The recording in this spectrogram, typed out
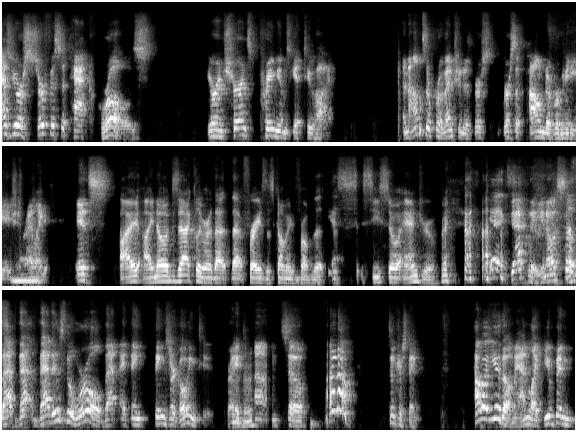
as your surface attack grows, your insurance premiums get too high. An ounce of prevention is versus, versus a pound of remediation, right? Like it's i i know exactly where that that phrase is coming from the, Yeah. the ciso andrew yeah, exactly. You know, so That's- that that that is the world that I think things are going to, right? Mhm. Um, so I don't know. It's interesting. How about you though, man? Like you've been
